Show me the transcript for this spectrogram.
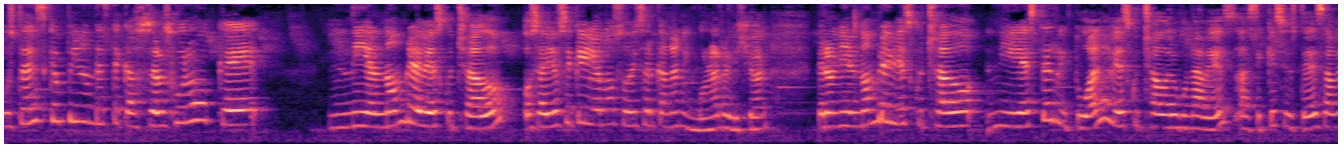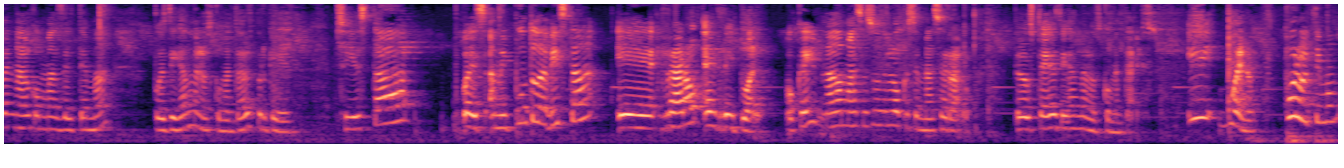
¿Ustedes qué opinan de este caso? Se los juro que ni el nombre había escuchado. O sea, yo sé que yo no soy cercana a ninguna religión, pero ni el nombre había escuchado, ni este ritual había escuchado alguna vez, así que si ustedes saben algo más del tema, pues díganme en los comentarios porque si está, pues a mi punto de vista, eh, raro el ritual, ¿ok? Nada más eso es lo que se me hace raro, pero ustedes díganme en los comentarios. Y bueno, por último,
